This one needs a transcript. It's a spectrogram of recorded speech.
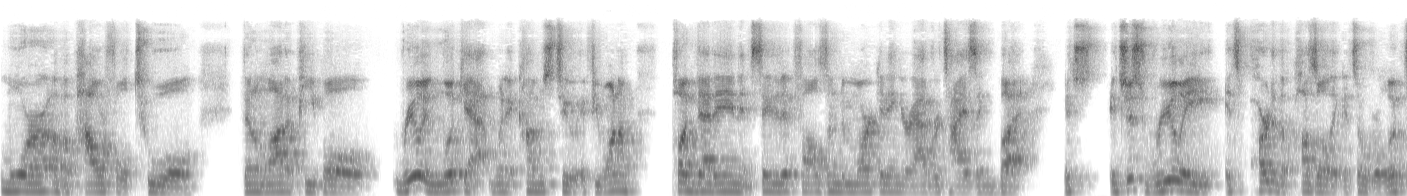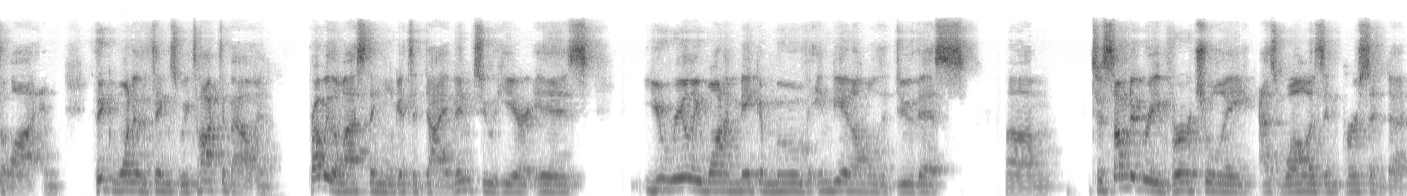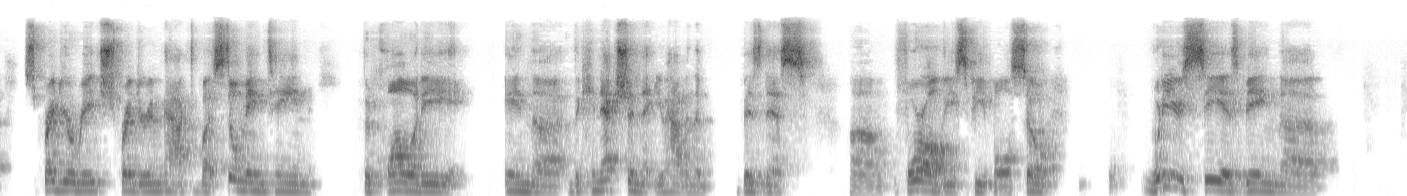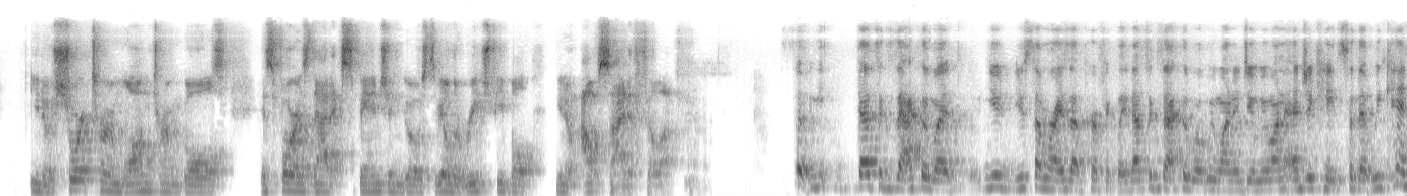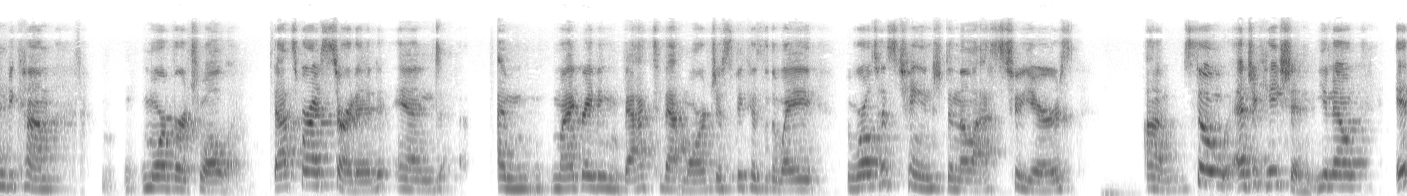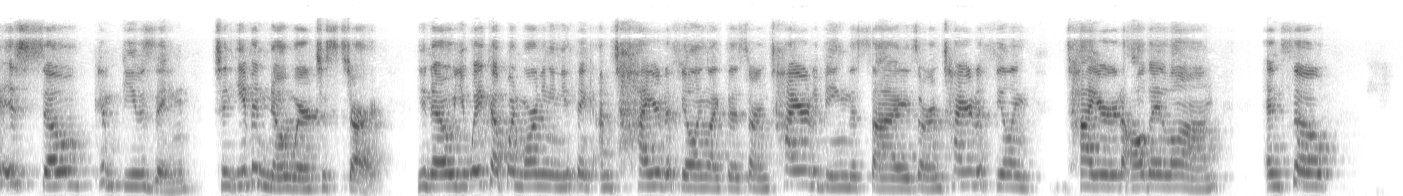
more of a powerful tool than a lot of people really look at when it comes to if you want to plug that in and say that it falls into marketing or advertising but it's it's just really it's part of the puzzle that gets overlooked a lot. And i think one of the things we talked about and probably the last thing we'll get to dive into here is you really want to make a move. In being able to do this um, to some degree virtually as well as in person to spread your reach, spread your impact, but still maintain the quality in the the connection that you have in the business um, for all these people. So, what do you see as being the you know short term, long term goals as far as that expansion goes to be able to reach people you know outside of Philip? So that's exactly what you you summarize that perfectly. That's exactly what we want to do. We want to educate so that we can become more virtual. That's where I started, and I'm migrating back to that more just because of the way the world has changed in the last two years. Um, so education, you know, it is so confusing to even know where to start you know, you wake up one morning and you think, I'm tired of feeling like this, or I'm tired of being this size, or I'm tired of feeling tired all day long. And so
